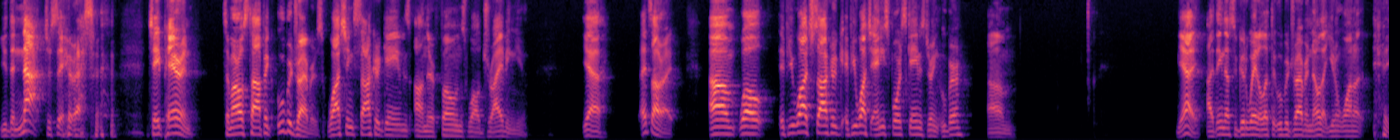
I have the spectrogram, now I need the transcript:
You did not just say harass. Jay Perrin. Tomorrow's topic Uber drivers watching soccer games on their phones while driving you. Yeah, that's all right. Um, well, if you watch soccer, if you watch any sports games during Uber, um, yeah, I think that's a good way to let the Uber driver know that you don't want to.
